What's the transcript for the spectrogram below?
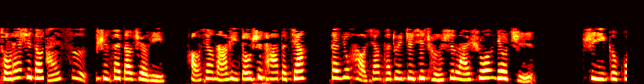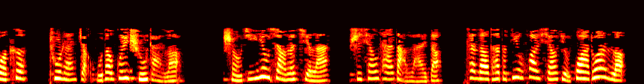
从 A 市到 S 市再到这里，好像哪里都是他的家，但又好像他对这些城市来说又只是一个过客。突然找不到归属感了，手机又响了起来，是萧谈打来的。看到他的电话，小九挂断了，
